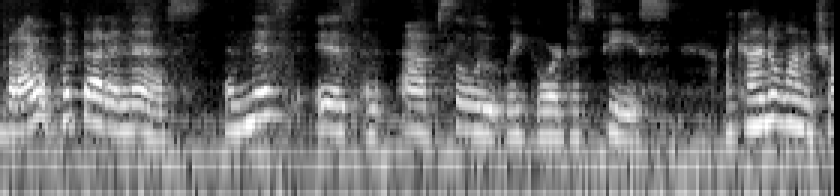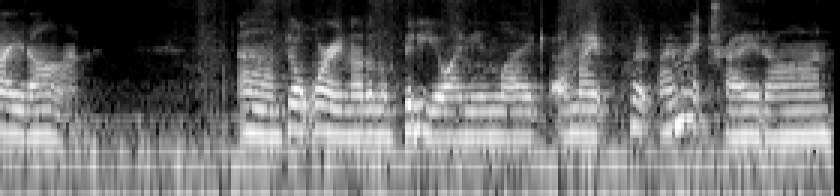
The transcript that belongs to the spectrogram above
but I will put that in this. And this is an absolutely gorgeous piece. I kind of want to try it on. Um, don't worry, not on the video. I mean, like, I might put, I might try it on.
